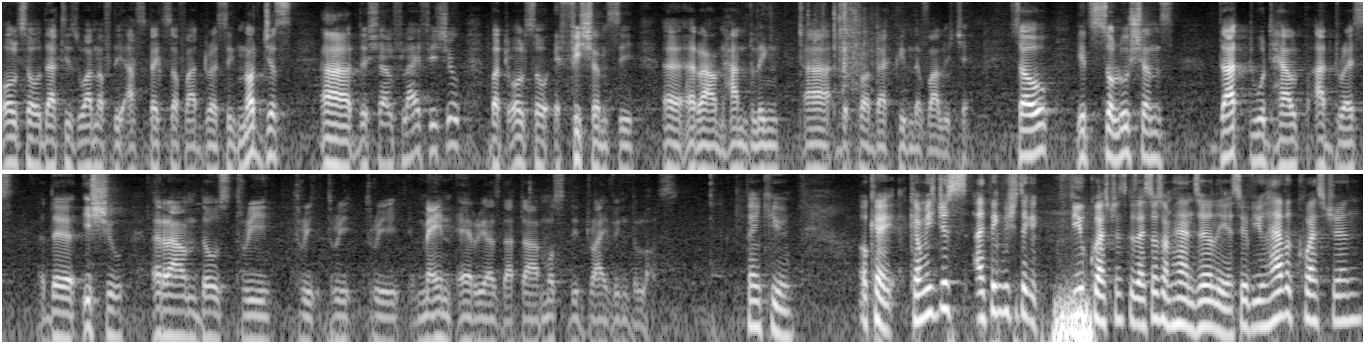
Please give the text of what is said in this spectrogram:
also that is one of the aspects of addressing not just uh, the shelf life issue, but also efficiency uh, around handling uh, the product in the value chain. So it's solutions that would help address the issue around those three, three, three, three main areas that are mostly driving the loss. Thank you. Okay, can we just? I think we should take a few questions because I saw some hands earlier. So if you have a question,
